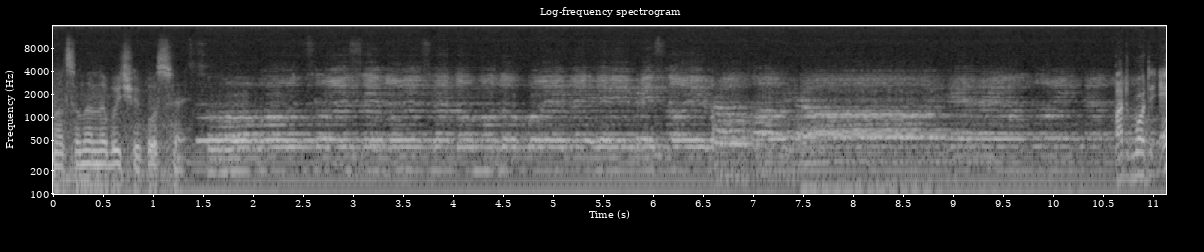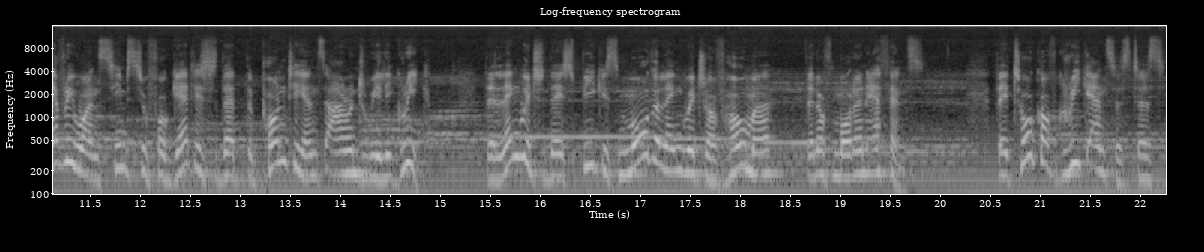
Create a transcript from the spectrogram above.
национальные обычаи после. But what everyone seems to forget is that the Pontians aren't really Greek. The language they speak is more the language of Homer than of modern Athens. They talk of Greek ancestors,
